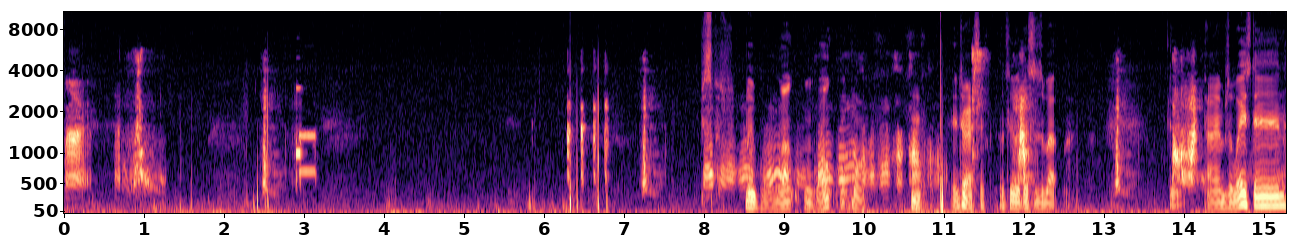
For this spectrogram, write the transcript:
Alright. Interesting. Let's see what this is about. Time's a wasting.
